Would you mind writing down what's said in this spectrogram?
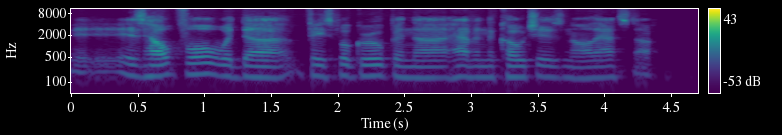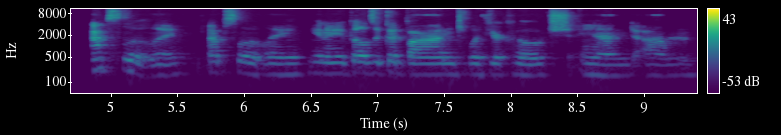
is helpful with the facebook group and uh, having the coaches and all that stuff absolutely absolutely. You know you build a good bond with your coach and um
